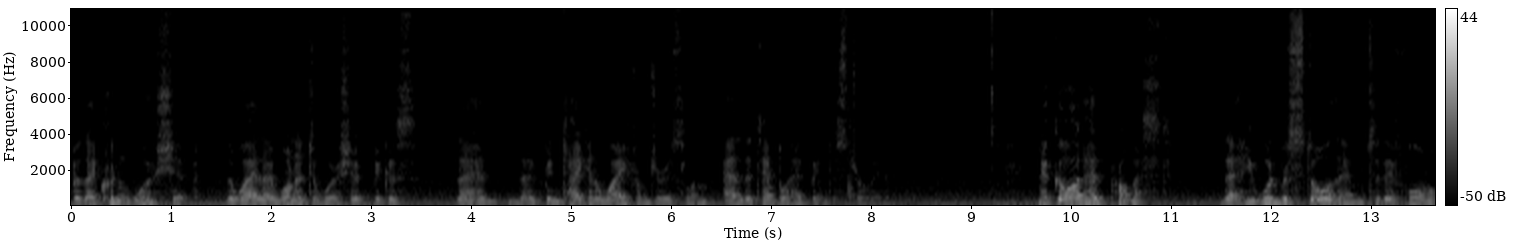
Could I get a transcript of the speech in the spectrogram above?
but they couldn't worship the way they wanted to worship because they had they'd been taken away from Jerusalem and the temple had been destroyed. Now God had promised that he would restore them to their former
